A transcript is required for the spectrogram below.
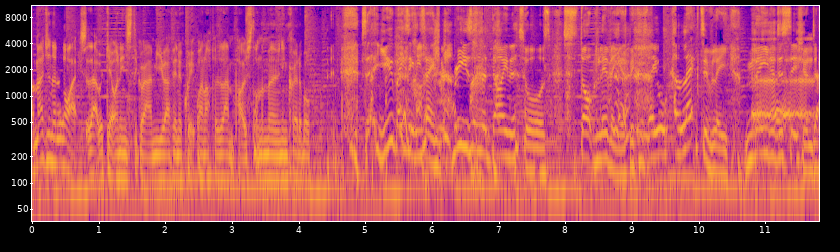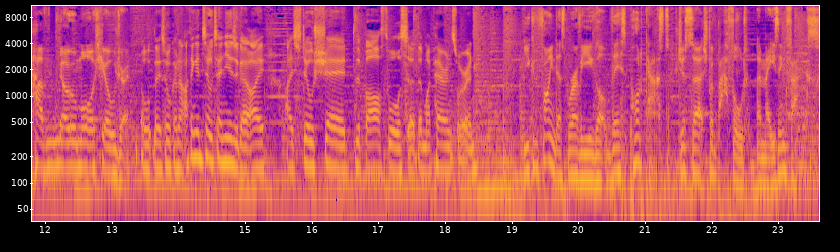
Imagine the likes that that would get on Instagram. You having a quick one up a lamppost on the moon, incredible. So you basically saying the reason the dinosaurs stopped living is because they all collectively made a decision to have no more children. All, it's all going I think until 10 years ago, I, I still shared the bathwater that my parents were in. You can find us wherever you got this podcast. Just search for Baffled Amazing Facts.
